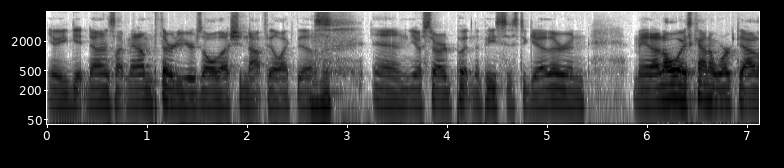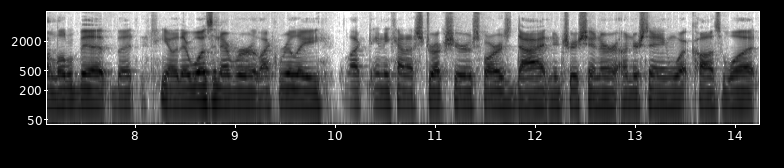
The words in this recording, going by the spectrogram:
you know, you get done, it's like, man, I'm 30 years old. I should not feel like this. Mm-hmm. And, you know, started putting the pieces together. And, man, I'd always kind of worked out a little bit, but, you know, there wasn't ever like really like any kind of structure as far as diet, nutrition, or understanding what caused what.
